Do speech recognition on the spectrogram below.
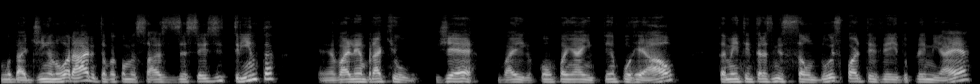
mudadinha no horário, então vai começar às 16h30. É, vai lembrar que o GE vai acompanhar em tempo real. Também tem transmissão do Sport TV e do Premier,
